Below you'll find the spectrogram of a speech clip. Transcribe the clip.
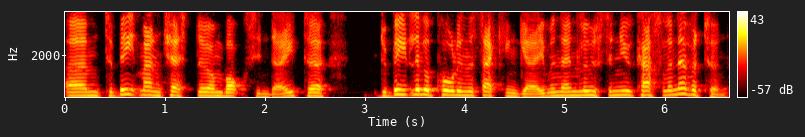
um, to beat Manchester on Boxing Day, to to beat Liverpool in the second game, and then lose to Newcastle and Everton.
